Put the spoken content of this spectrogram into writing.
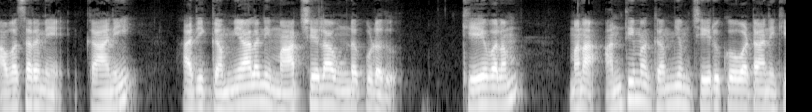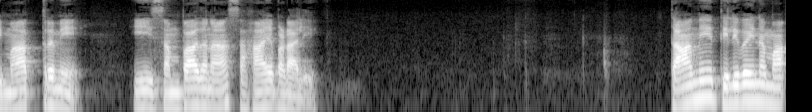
అవసరమే కానీ అది గమ్యాలని మార్చేలా ఉండకూడదు. కేవలం మన అంతిమ గమ్యం చేరుకోవటానికి మాత్రమే ఈ సంపాదన సహాయపడాలి. తామే తెలివైన మా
